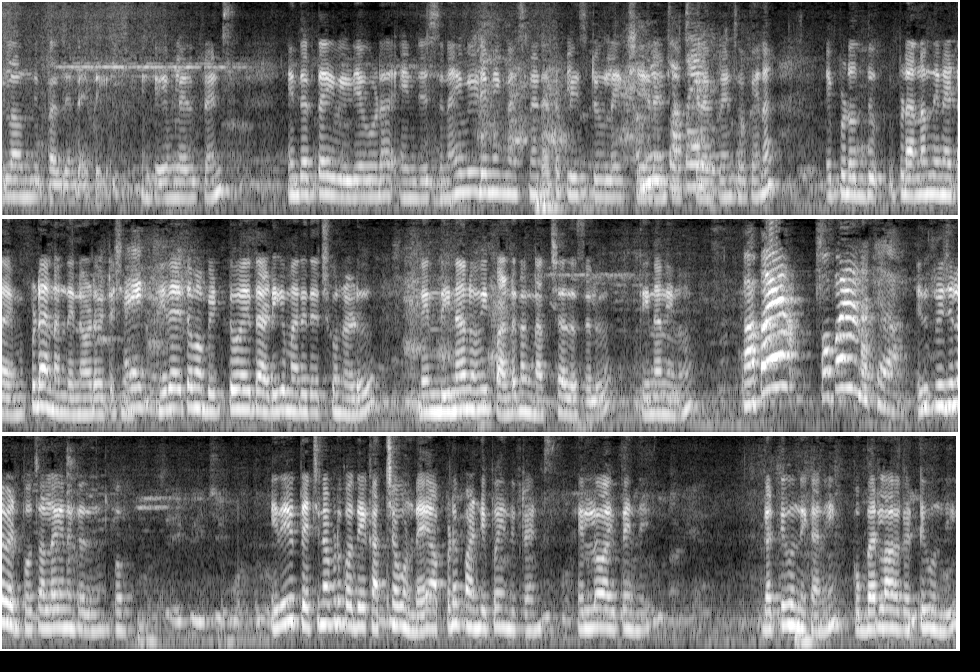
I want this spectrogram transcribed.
ఇలా ఉంది ప్రజెంట్ అయితే. ఇంకేం లేదు ఫ్రెండ్స్ ఇంతటితో ఈ వీడియో కూడా ఏం చేస్తున్నాయి ఈ వీడియో మీకు నచ్చినట్టయితే please do like share and subscribe friends ఓకేనా ఇప్పుడు వద్దు ఇప్పుడు అన్నం తినే టైం ఇప్పుడు అన్నం తిన్నాడు పెట్టేసి ఇదైతే మా బిట్టు అయితే అడిగి మరీ తెచ్చుకున్నాడు. నేను తినాను ఈ పంట నాకు నచ్చదు అసలు. తినా నేను. ఇది ఫ్రిడ్జ్లో పెట్టుకో చల్లగానే కదా పో. ఇది తెచ్చినప్పుడు కొద్దిగా కచ్చగా ఉండే అప్పుడే పండిపోయింది ఫ్రెండ్స్ ఎల్లో అయిపోయింది. గట్టిగా ఉంది కానీ కొబ్బరిలాగా గట్టిగా ఉంది.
